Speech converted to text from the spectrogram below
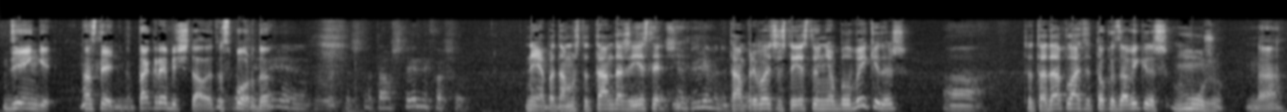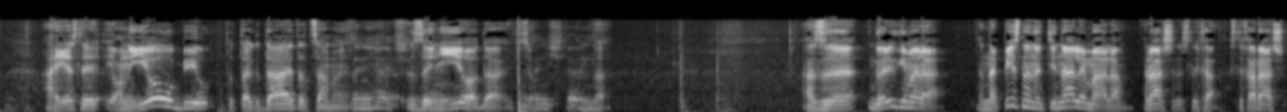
деньги наследникам. Так Рэби считал, это спор, да? Там штейный пошел? Не, потому что там даже если... Там приводится, что если у нее был выкидыш, А, то тогда платят только за выкидыш мужу, да? А если он ее убил, то тогда этот самый... за нее это За нее, да, и Это все. не считается. Да. А за, говорит Гимара, написано на Тинале Мала, Раши, слиха, слиха, Раши,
